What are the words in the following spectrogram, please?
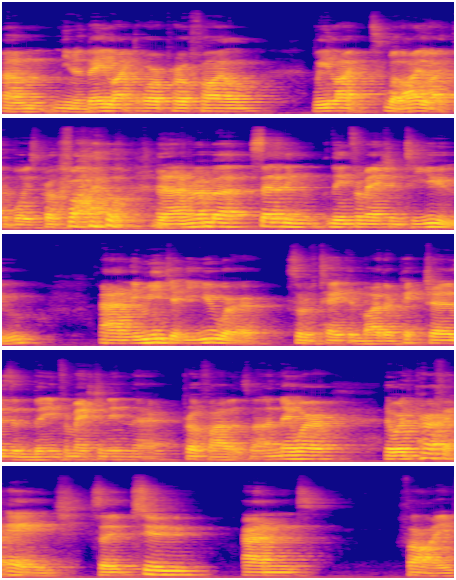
Um, you know they liked our profile. We liked well i liked the boys profile. And i remember sending the information to you and immediately you were sort of taken by their pictures and the information in their profile as well. And they were they were the perfect age. So two and 5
